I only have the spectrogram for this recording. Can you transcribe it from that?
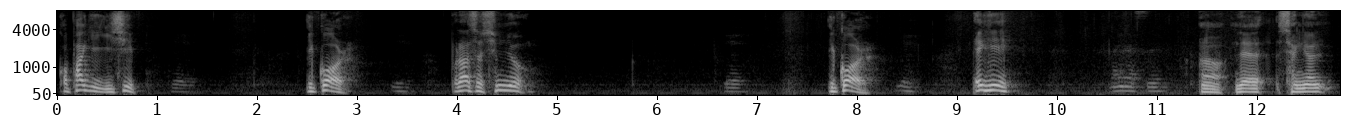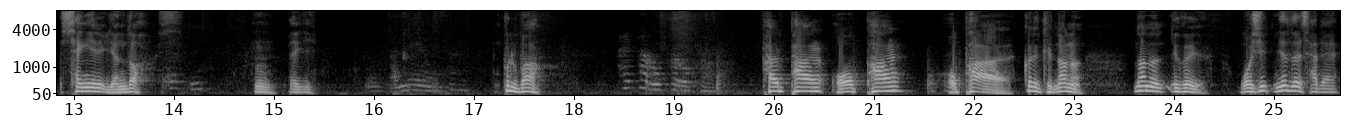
곱하기 20 이꼴. 플러스 16 이꼴. 애기. 마이너스. 어, 내 생년 생일 연도. 응 애기. 맞네요. 불봐 885858. 8858 58 그렇게 나는 나는 이거 58살에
